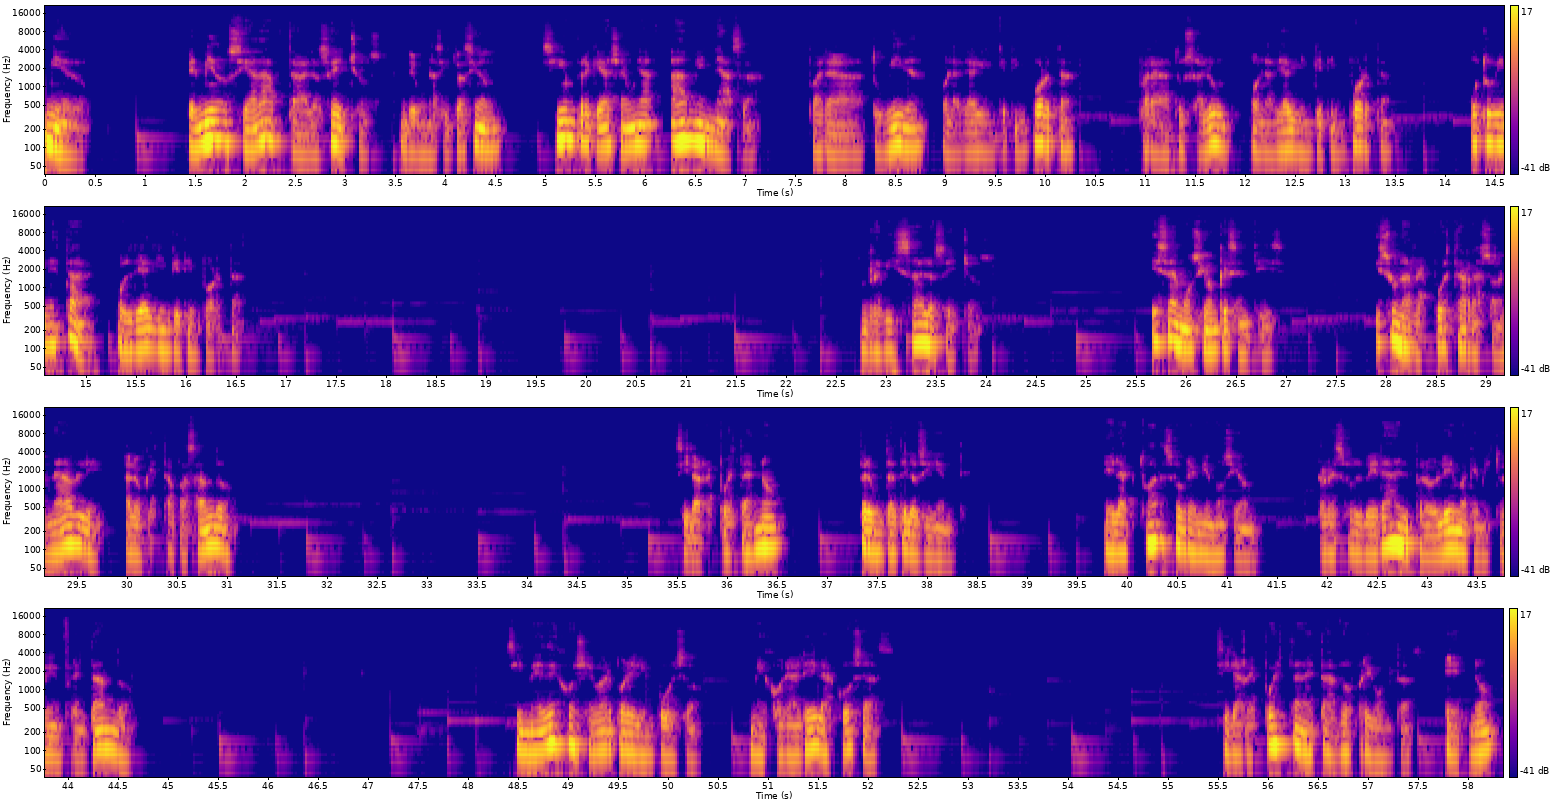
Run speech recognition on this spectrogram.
Miedo. El miedo se adapta a los hechos de una situación siempre que haya una amenaza para tu vida o la de alguien que te importa, para tu salud o la de alguien que te importa, o tu bienestar o el de alguien que te importa. Revisa los hechos. Esa emoción que sentís, ¿es una respuesta razonable a lo que está pasando? Si la respuesta es no, pregúntate lo siguiente. ¿El actuar sobre mi emoción resolverá el problema que me estoy enfrentando? Si me dejo llevar por el impulso, ¿mejoraré las cosas? Si la respuesta a estas dos preguntas es no,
